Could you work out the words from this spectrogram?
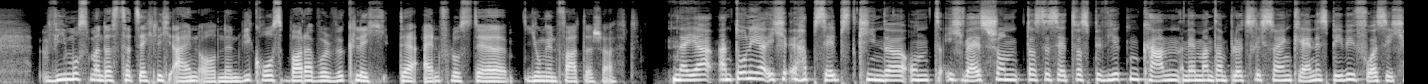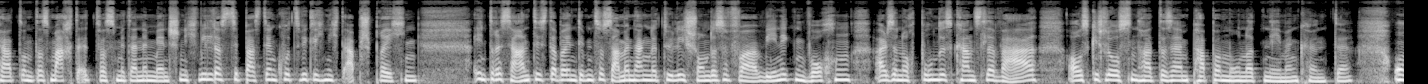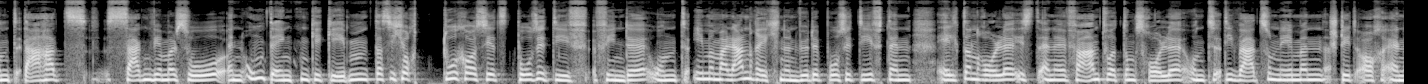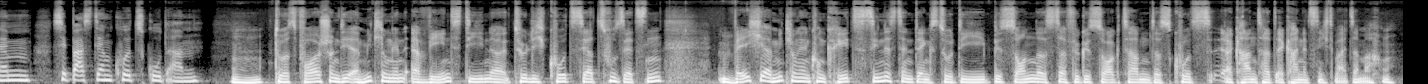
Wie muss man das tatsächlich einordnen? Wie groß war da wohl wirklich der Einfluss der jungen Vaterschaft? Naja, Antonia, ich habe selbst Kinder und ich weiß schon, dass es etwas bewirken kann, wenn man dann plötzlich so ein kleines Baby vor sich hat und das macht etwas mit einem Menschen. Ich will das Sebastian Kurz wirklich nicht absprechen. Interessant ist aber in dem Zusammenhang natürlich schon, dass er vor wenigen Wochen, als er noch Bundeskanzler war, ausgeschlossen hat, dass er einen Papa-Monat nehmen könnte. Und da hat, sagen wir mal so, ein Umdenken gegeben, das ich auch durchaus jetzt positiv finde und immer mal anrechnen würde positiv, denn Elternrolle ist eine Verantwortungsrolle und die wahrzunehmen steht auch einem Sebastian Kurz gut an. Mhm. Du hast vorher schon die Ermittlungen erwähnt, die natürlich Kurz sehr zusetzen. Welche Ermittlungen konkret sind es denn, denkst du, die besonders dafür gesorgt haben, dass Kurz erkannt hat, er kann jetzt nicht weitermachen?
